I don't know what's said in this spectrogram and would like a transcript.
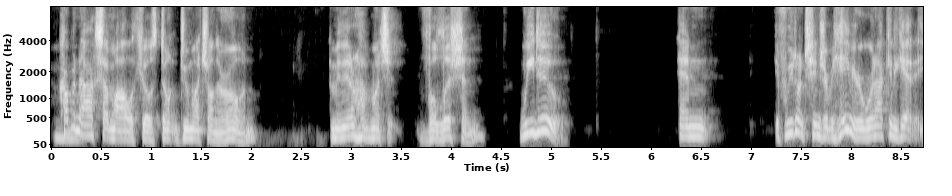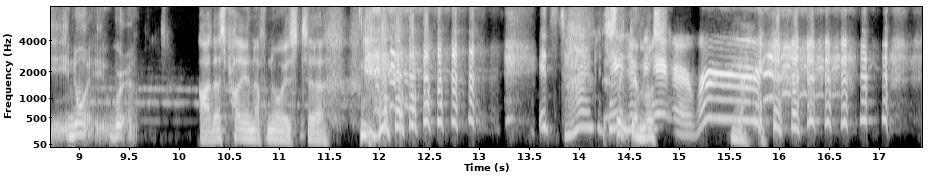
Mm-hmm. Carbon dioxide molecules don't do much on their own. I mean, they don't have much volition. We do. And if we don't change our behavior, we're not going to get, you know, we're, ah, that's probably enough noise to. it's time to change like our behavior. Most, yeah.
